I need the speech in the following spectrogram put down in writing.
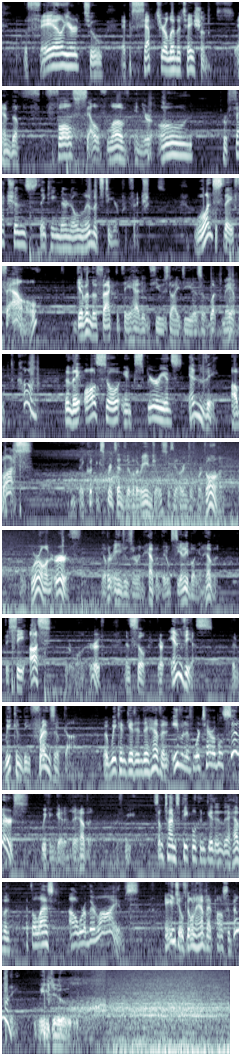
the failure to accept your limitations and the f- false self love in your own perfections, thinking there are no limits to your perfections. Once they fell, given the fact that they had infused ideas of what may have to come, then they also experienced envy of us. They couldn't experience envy of other angels because the other angels were gone. We're on earth. The other angels are in heaven. They don't see anybody in heaven. They see us that are on earth. And so they're envious that we can be friends of God, that we can get into heaven, even if we're terrible sinners. We can get into heaven if we. Sometimes people can get into heaven at the last hour of their lives. Angels don't have that possibility. We do.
